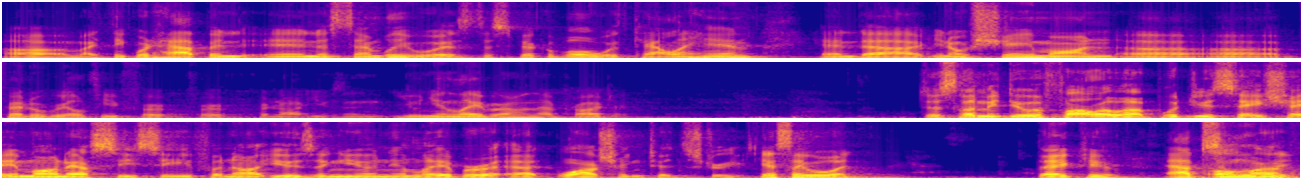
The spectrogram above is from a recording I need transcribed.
Um, I think what happened in Assembly was despicable with Callahan, and uh, you know, shame on uh, uh, Federal Realty for, for, for not using union labor on that project. Just let me do a follow up. Would you say shame on SCC for not using union labor at Washington Street? Yes, I would. Thank you. Absolutely. Omar?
